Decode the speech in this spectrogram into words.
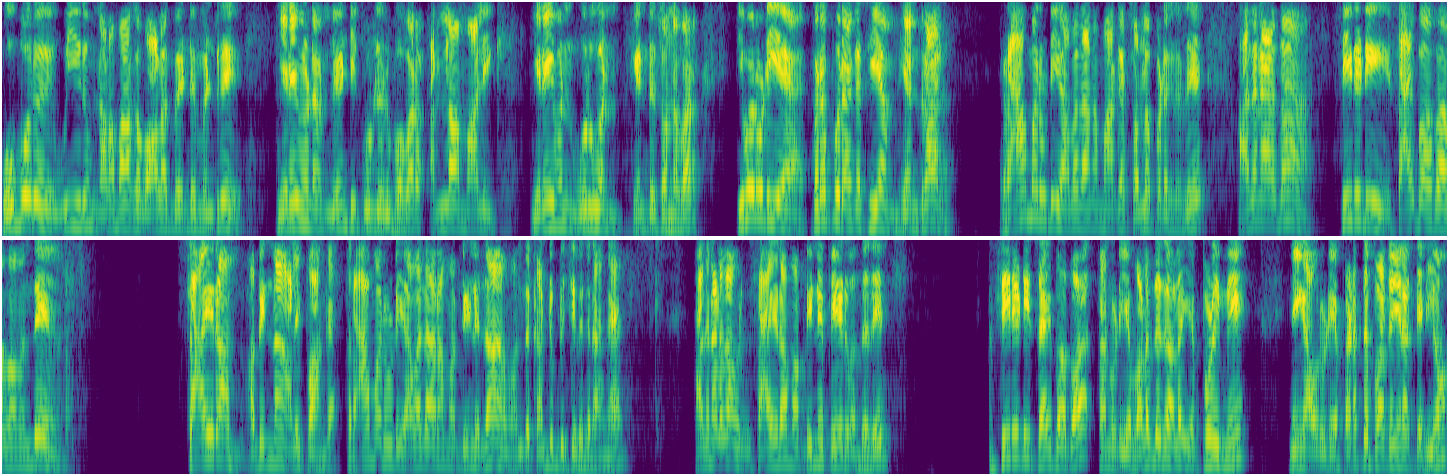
ஒவ்வொரு உயிரும் நலமாக வாழ வேண்டும் என்று இறைவனுடன் வேண்டிக் கொண்டிருப்பவர் அல்லா மாலிக் இறைவன் ஒருவன் என்று சொன்னவர். இவருடைய பிறப்பு ரகசியம் என்றால் ராமருடைய அவதானமாக சொல்லப்படுகிறது. அதனால தான் சீரடி சாய்பாபாவை வந்து சாய்ராம் அப்படின்னு தான் அழைப்பாங்க. ராமருடைய அவதாரம் அப்படின்னு தான் வந்து கண்டுபிடிச்சிருக்கிறாங்க. அதனால தான் அவருக்கு சாய்ராம் அப்படின்னு பேர் வந்தது. சீரடி சாய்பாபா தன்னுடைய வலது காலை எப்பொழுதுமே நீங்கள் அவருடைய படத்தை பார்த்தீங்கன்னா தெரியும்.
